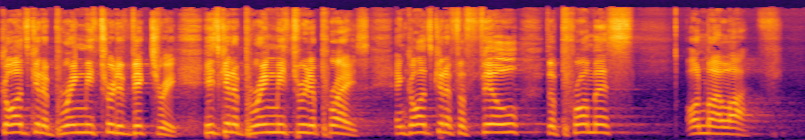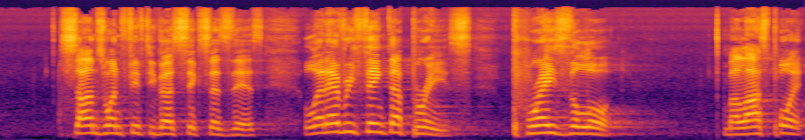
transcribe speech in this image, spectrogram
God's gonna bring me through to victory. He's gonna bring me through to praise. And God's gonna fulfill the promise on my life. Psalms 150, verse 6 says this Let everything that breathes praise the Lord. My last point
